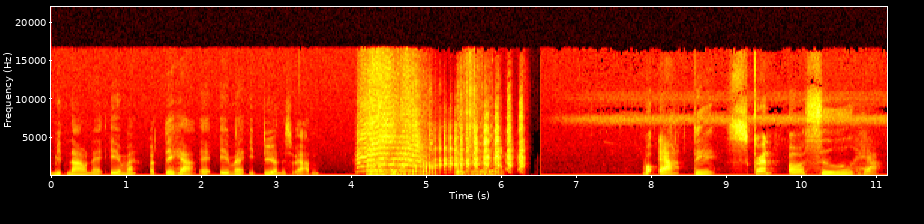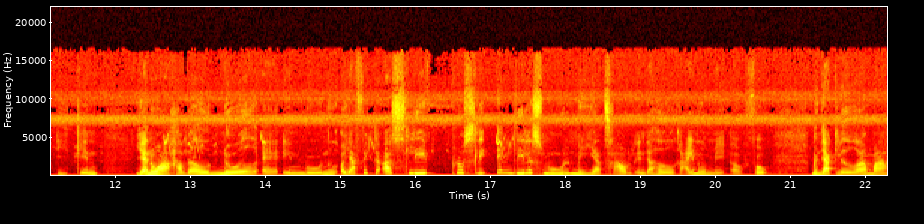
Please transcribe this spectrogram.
Mit navn er Emma, og det her er Emma i dyrenes verden. Hvor er det skønt at sidde her igen. Januar har været noget af en måned, og jeg fik det også lige pludselig en lille smule mere travlt, end jeg havde regnet med at få. Men jeg glæder mig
